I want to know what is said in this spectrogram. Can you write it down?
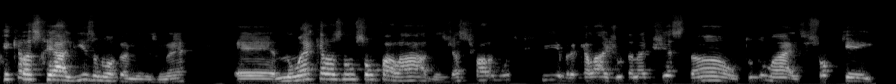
que, que elas realizam no organismo, né? É, não é que elas não são faladas, já se fala muito de fibra, que ela ajuda na digestão, tudo mais, isso ok.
